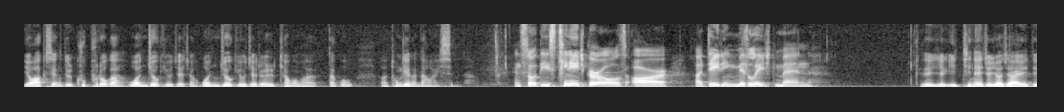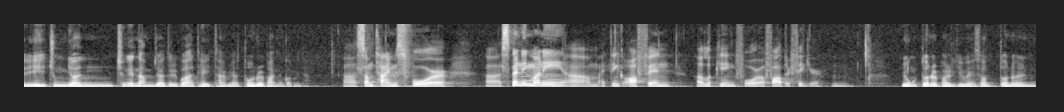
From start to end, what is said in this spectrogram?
여학생들 9%가 원조 교제죠. 원조 교제를 경험했다고 어, 통계가 나와 있습니다. And so these teenage girls are uh, dating middle-aged men 그래서 이제 이 티네이저 여자아이들이 중년층의 남자들과 데이트하며 돈을 받는 겁니다. uh, sometimes for uh, spending money, um, I think often uh, looking for a father figure. 용돈을 벌기 위해서 또는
